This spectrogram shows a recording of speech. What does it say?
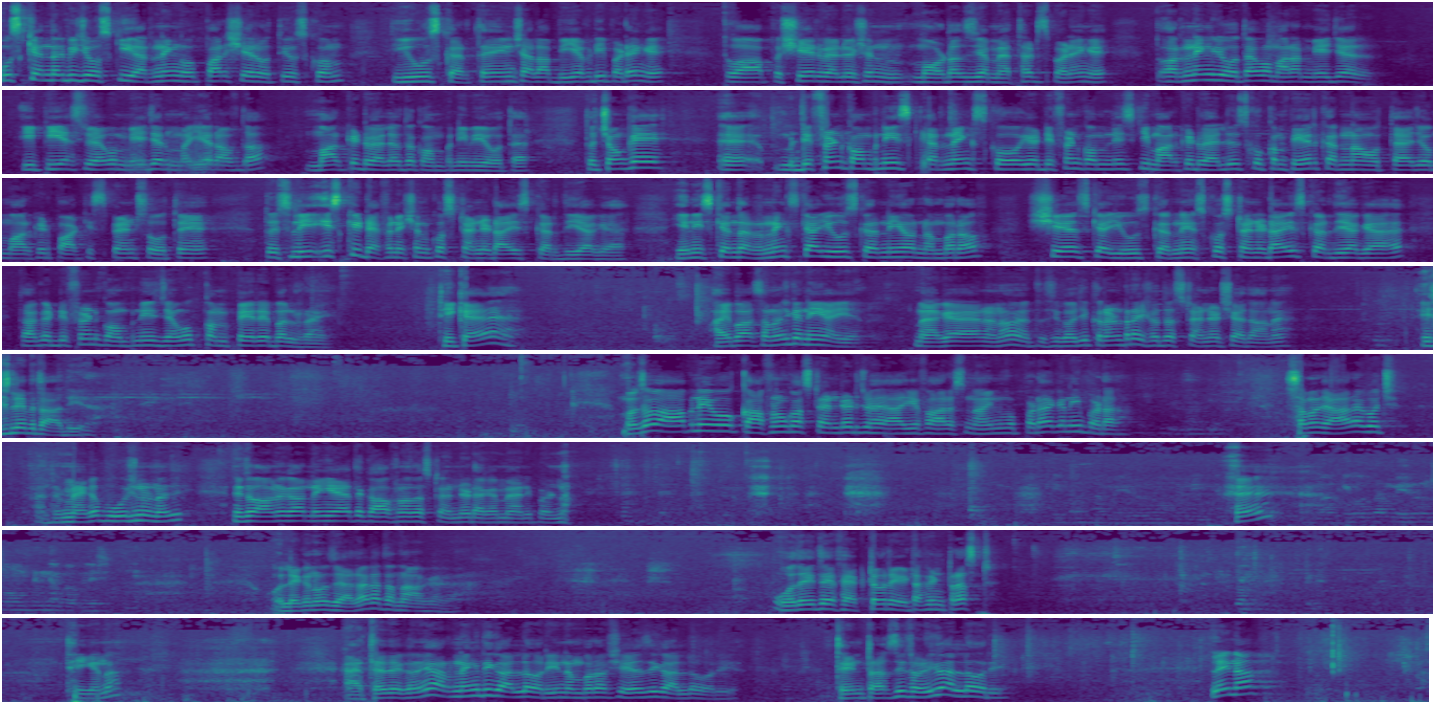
उसके अंदर भी जो उसकी अर्निंग पर शेयर होती है, उसको हम यूज़ करते हैं। इंशाल्लाह बीएफडी पढ़ेंगे तो आप शेयर वैल्यूएशन मॉडल्स या मेथड्स पढ़ेंगे तो अर्निंग जो होता है वो हमारा मेजर ईपीएस जो है वो measure measure of the market value of the company भी होता है। तो चूँकि डिफरेंट कंपनीज़ की अर्निंग्स को या डिफरेंट कंपनीज़ की मार्केट वैल्यूज़ को कंपेयर करना होता है, जो मार्केट पार्टिसिपेंट्स होते हैं। तो इसलिए इसकी डेफिनेशन को स्टैंडर्डाइज कर दिया गया है। यानी इसके अंदर अर्निंग्स क्या यूज़ करनी है और नंबर ऑफ़ शेयर्स क्या यूज़ करने इसको स्टैंडर्डाइज कर दिया गया है, ताकि डिफरेंट कंपनीज़ जो हैं वो कंपेरेबल रहें। ठीक है? आई बात समझ के नहीं आई है? मैं क्या आया ना ना? कहो जी करंट रेशो द स्टैंडर्ड शायद आना है। इसलिए बता दिया। मतलब आपने वो काफरों का स्टैंडर्ड जो है I F R S nine वो पढ़ा है कि नहीं पढ़ा समझ आ रहा है कुछ अच्छा मैं क्या पूछ लूँ ना जी नहीं तो आपने कहा नहीं आया तो काफरों का स्टैंडर्ड है मैं नहीं पढ़ना बाकी बंदा मेरू नॉमिनी है बाकी बंदा मेरू नॉमिनी ने पब्लिश किया वो लेकिन वो ज़्यादा खतरनाक है ਉਹਦੇ ਤੇ ਇਫੈਕਟਿਵ ਰੇਟ ਆਫ ਇੰਟਰਸਟ ਠੀਕ ਹੈ ਨਾ ਇੱਥੇ ਦੇਖੋ ਇਹ ਅਰਨਿੰਗ ਦੀ ਗੱਲ ਹੋ ਰਹੀ ਹੈ ਨੰਬਰ ਆਫ ਸ਼ੇਅਰਸ ਦੀ ਗੱਲ ਹੋ ਰਹੀ ਹੈ ਤੇ इंटरेस्ट ਦੀ थोड़ी ਗੱਲ हो रही है लेकिन अब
